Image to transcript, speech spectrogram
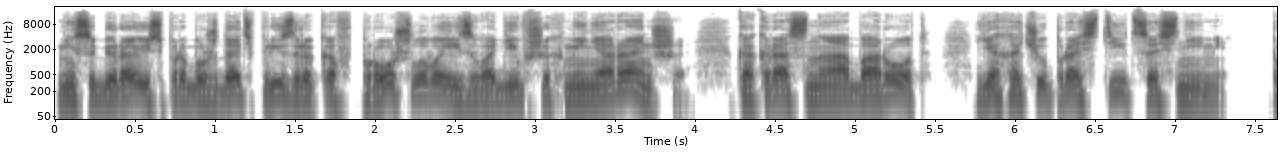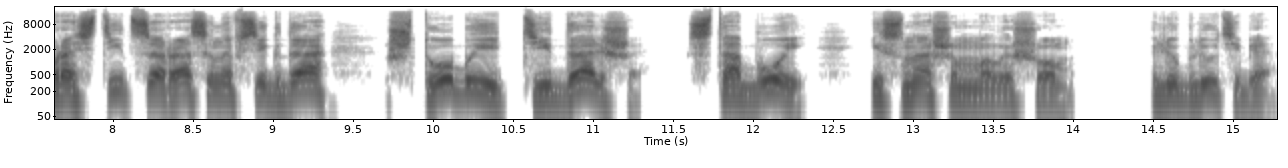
не собираюсь пробуждать призраков прошлого, изводивших меня раньше. Как раз наоборот. Я хочу проститься с ними. Проститься раз и навсегда, чтобы идти дальше. С тобой и с нашим малышом. Люблю тебя.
